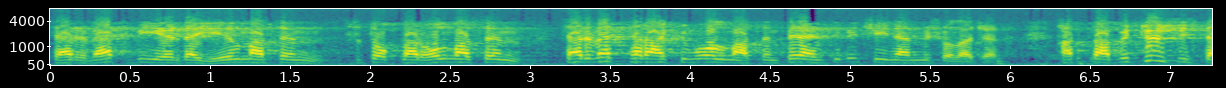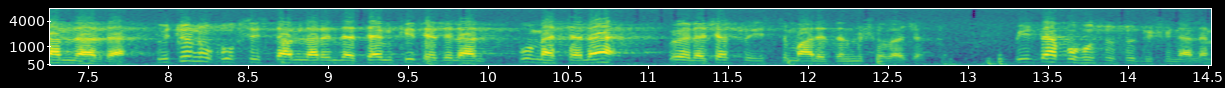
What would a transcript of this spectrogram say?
servet bir yerde yığılmasın, stoklar olmasın, servet terakümü olmasın prensibi çiğnenmiş olacak. Hatta bütün sistemlerde, bütün hukuk sistemlerinde tenkit edilen bu mesele böylece suistimal edilmiş olacak. Bir de bu hususu düşünelim.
